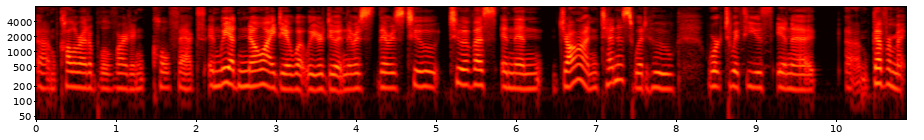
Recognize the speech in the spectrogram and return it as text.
um, Colorado Boulevard in Colfax, and we had no idea what we were doing. There was there was two two of us, and then John Tenniswood, who worked with youth in a um, government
